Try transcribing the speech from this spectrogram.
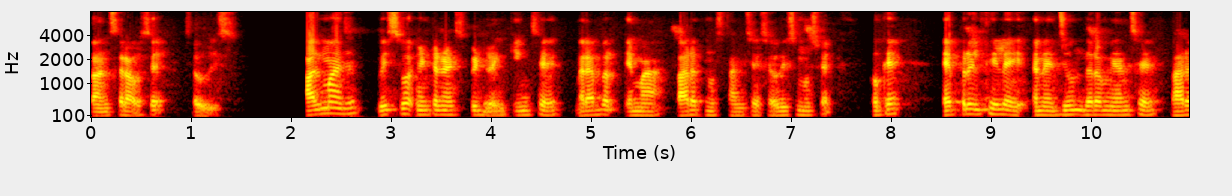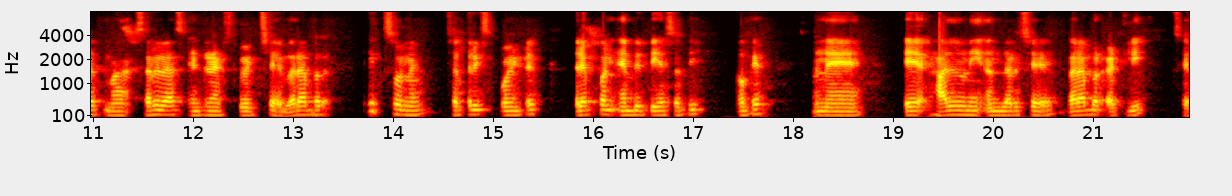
તો આન્સર આવશે છવ્વીસ. હાલમાં જ વિશ્વ ઇન્ટરનેટ સ્પીડ રેન્કિંગ છે, બરાબર? એમાં ભારતનું સ્થાન છે, છવ્વીસમું છે. ઓકે? એપ્રિલથી લઈ અને જૂન દરમિયાન છે, ભારતમાં સરેરાશ ઇન્ટરનેટ સ્પીડ છે, બરાબર? એકસો ને છત્રીસ પોઈન્ટ ત્રેપન એમબીપીએસ હતી. ઓકે? અને એ હાલની અંદર છે, બરાબર એટલી છે,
